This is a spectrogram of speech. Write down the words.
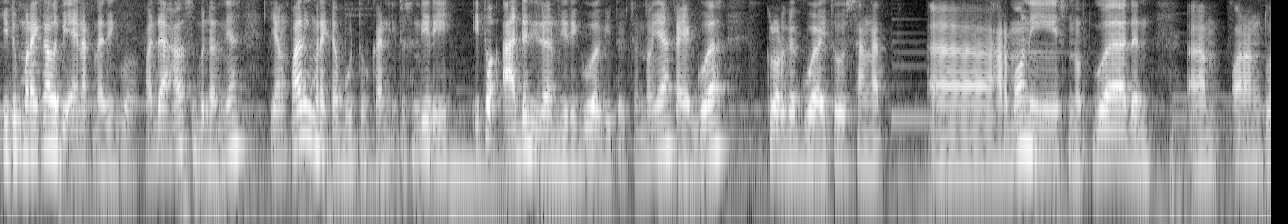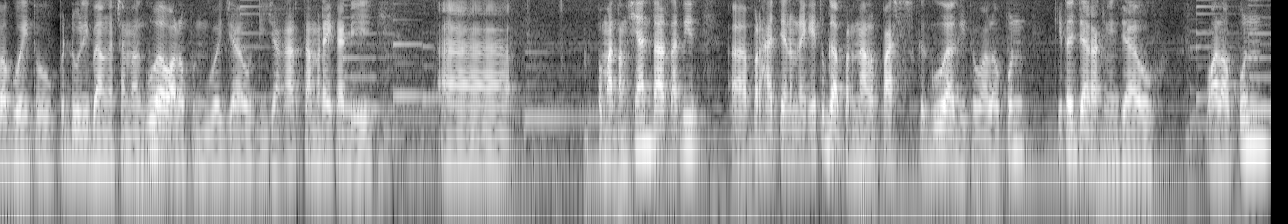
hidup mereka lebih enak dari gue. Padahal sebenarnya yang paling mereka butuhkan itu sendiri, itu ada di dalam diri gue gitu. Contohnya kayak gue, keluarga gue itu sangat uh, harmonis menurut gue dan um, orang tua gue itu peduli banget sama gue walaupun gue jauh di Jakarta mereka di uh, Pematang Siantar tapi uh, perhatian mereka itu gak pernah lepas ke gue gitu walaupun kita jaraknya jauh walaupun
